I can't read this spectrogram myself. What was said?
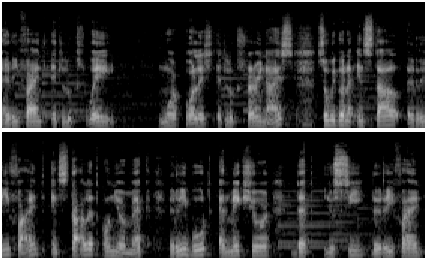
And Refind, it looks way more polished. It looks very nice. So we're gonna install refind install it on your mac reboot and make sure that you see the refind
